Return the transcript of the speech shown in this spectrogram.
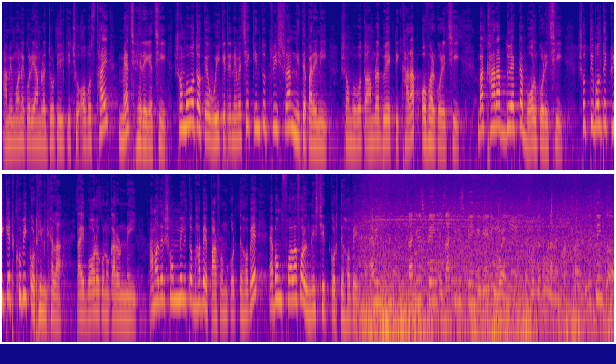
আমি মনে করি আমরা জটিল কিছু অবস্থায় ম্যাচ হেরে গেছি। সম্ভবত কেউ উইকেটে নেমেছে কিন্তু ত্রিশ রান নিতে পারেনি। সম্ভবত আমরা দু একটি খারাপ ওভার করেছি বা খারাপ দু একটা বল করেছি। সত্যি বলতে ক্রিকেট খুবই কঠিন খেলা তাই বড় কোনো কারণ নেই। আমাদের সম্মিলিতভাবে পারফর্ম করতে হবে এবং ফলাফল নিশ্চিত করতে হবে। I mean, Zakir is playing. Zakir is playing really well for the tournament. Do you think uh,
